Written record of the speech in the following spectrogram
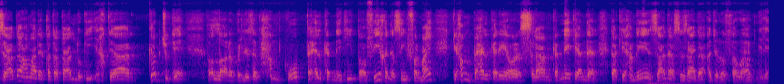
زیادہ ہمارے قطع تعلقی اختیار کر چکے تو اللہ رب العزت ہم کو پہل کرنے کی توفیق نصیب فرمائے کہ ہم پہل کریں اور سلام کرنے کے اندر تاکہ ہمیں زیادہ سے زیادہ اجر و ثواب ملے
